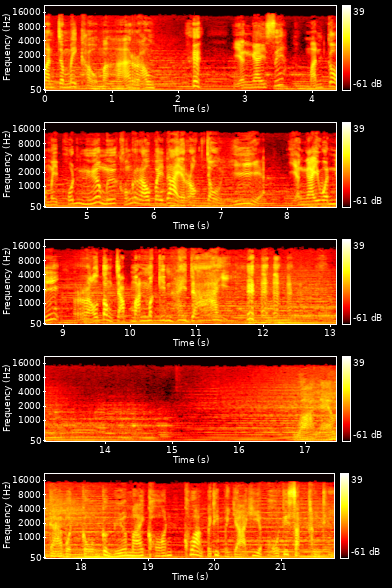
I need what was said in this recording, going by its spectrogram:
มันจะไม่เข้ามาหาเรา ยังไงเสีย มันก็ไม่พ้นเงื้อมือของเราไปได้หรอกเจ้าเฮี้ยยังไงวันนี้เราต้องจับมันมากินให้ได้ ว่าแล้วดาบทโกงก็เงื้อไม้ค้อนคว้างไปที่พญาเฮียโพธิสัตว์ทันที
